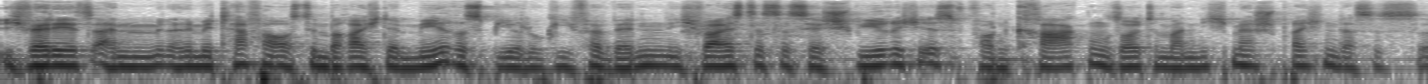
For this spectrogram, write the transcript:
Ich werde jetzt eine, eine, Metapher aus dem Bereich der Meeresbiologie verwenden. Ich weiß, dass das sehr schwierig ist. Von Kraken sollte man nicht mehr sprechen. Das ist äh,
